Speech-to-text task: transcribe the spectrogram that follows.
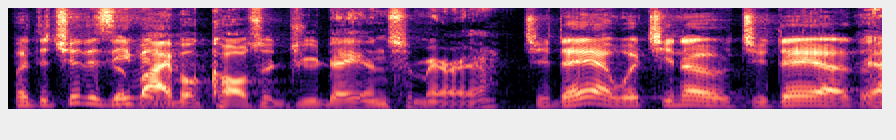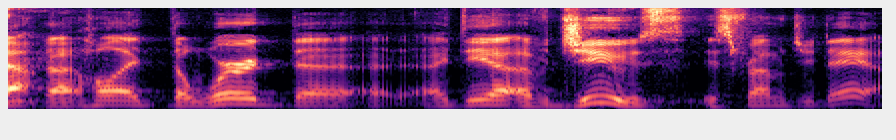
But the truth is, The even Bible calls it Judea and Samaria. Judea, which you know, Judea, the, Yeah. the whole the word, the uh, idea of Jews is from Judea.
